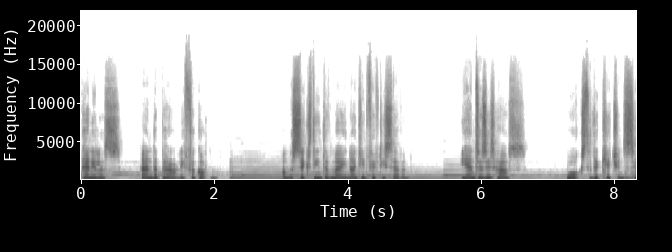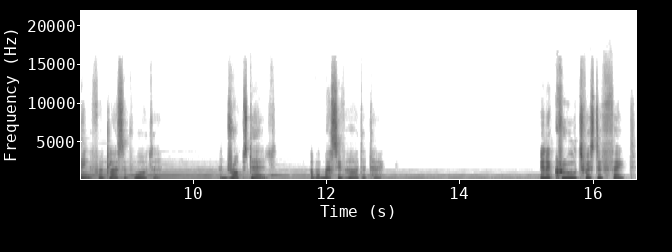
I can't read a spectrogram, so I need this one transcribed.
Penniless and apparently forgotten. On the 16th of May 1957, he enters his house, walks to the kitchen sink for a glass of water, and drops dead of a massive heart attack. In a cruel twist of fate,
